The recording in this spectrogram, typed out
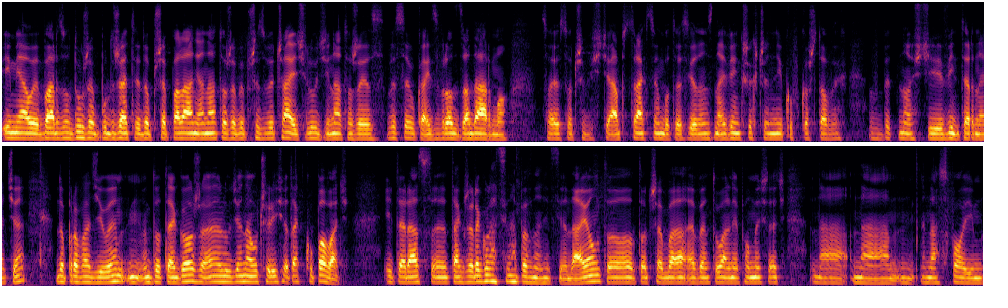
i miały bardzo duże budżety do przepalania na to, żeby przyzwyczaić ludzi na to, że jest wysyłka i zwrot za darmo, co jest oczywiście abstrakcją, bo to jest jeden z największych czynników kosztowych w bytności w internecie, doprowadziły do tego, że ludzie nauczyli się tak kupować. I teraz e, także regulacje na pewno nic nie dają, to, to trzeba ewentualnie pomyśleć na, na, na, swoim,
